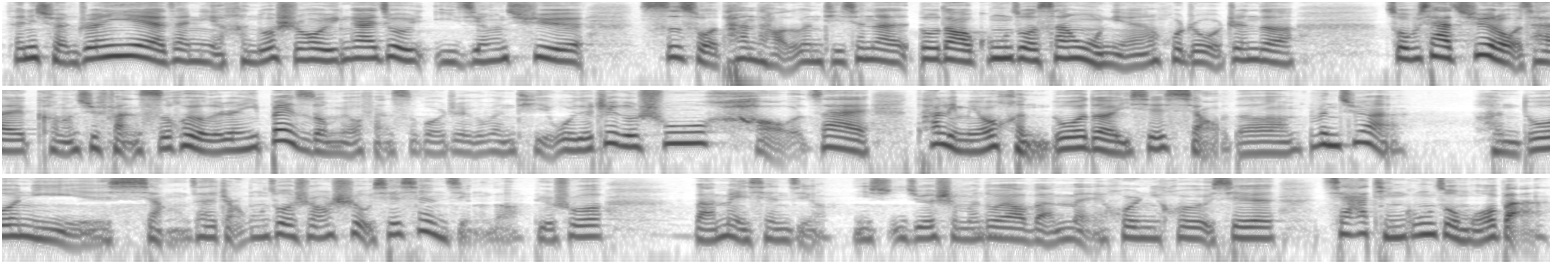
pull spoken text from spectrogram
在你选专业，在你很多时候应该就已经去思索探讨的问题，现在都到工作三五年，或者我真的做不下去了，我才可能去反思。会有的人一辈子都没有反思过这个问题。我觉得这个书好在它里面有很多的一些小的问卷，很多你想在找工作上是有些陷阱的，比如说完美陷阱，你你觉得什么都要完美，或者你会有一些家庭工作模板。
